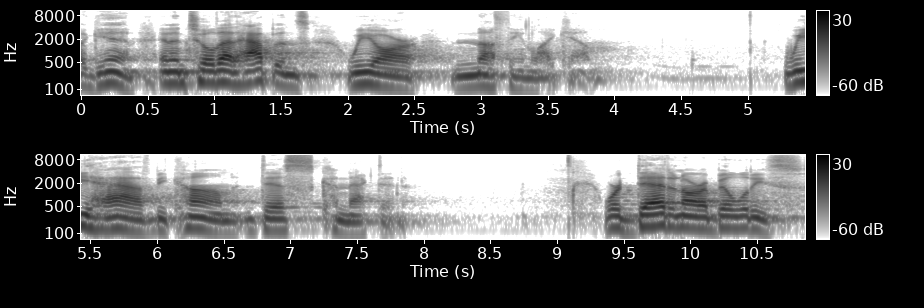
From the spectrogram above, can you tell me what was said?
again. And until that happens, we are nothing like Him. We have become disconnected. We're dead in our abilities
